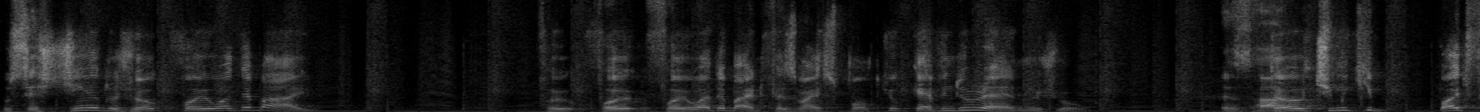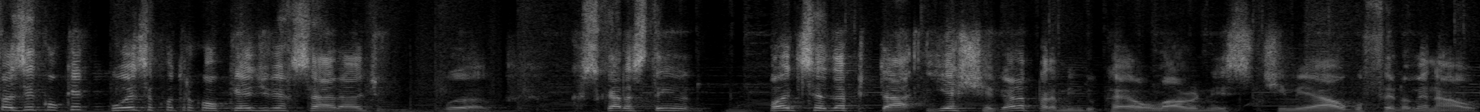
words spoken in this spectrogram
O cestinho do jogo foi o Adebayo. Foi, foi, foi o Adebayo, ele fez mais pontos que o Kevin Durant no jogo. Exato. Então é um time que pode fazer qualquer coisa contra qualquer adversário. Os caras têm. Pode se adaptar. E a chegada para mim do Kyle Lowry nesse time é algo fenomenal.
